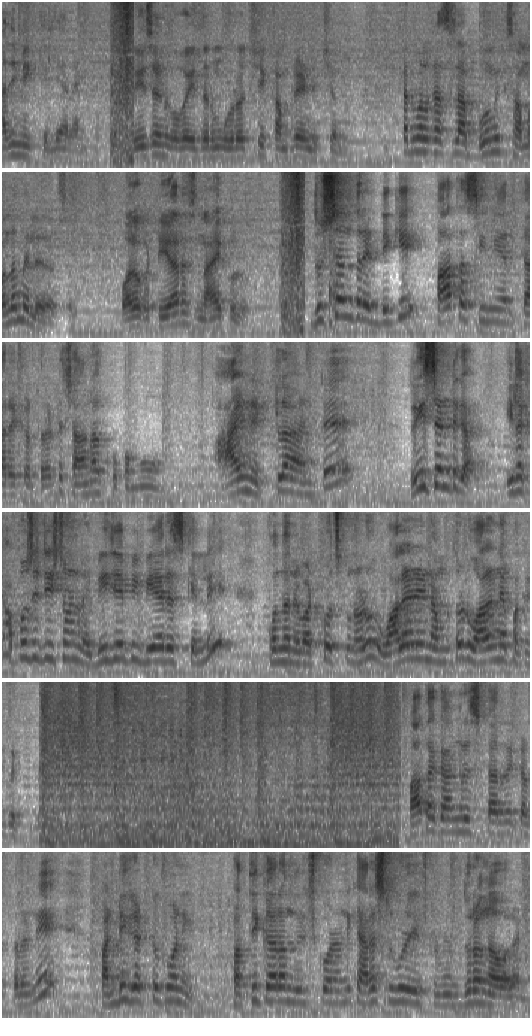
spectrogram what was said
అది మీకు తెలియాలంటే. రీసెంట్గా ఒక ఇద్దరు ముగ్గురు వచ్చి కంప్లైంట్ ఇచ్చాను కానీ వాళ్ళకి అసలు ఆ భూమికి సంబంధమే లేదు అసలు. వాళ్ళు ఒక టీఆర్ఎస్ నాయకులు. దుష్యంత్ రెడ్డికి పాత సీనియర్ కార్యకర్తలు అంటే చాలా కోపము. ఆయన ఎట్లా అంటే రీసెంట్గా వీళ్ళకి అపోజిట్ ఇష్టం లేదు బీజేపీ బీఆర్ఎస్కి వెళ్ళి కొందరిని పట్టుకొచ్చుకున్నాడు వాళ్ళనే నమ్ముతాడు వాళ్ళనే పక్కకు పెట్టుకున్నాడు పాత కాంగ్రెస్ కార్యకర్తలని పండిగట్టుకొని ప్రతీకారం తీర్చుకోవడానికి అరెస్టులు కూడా చేసుకుని మేము దూరం కావాలని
